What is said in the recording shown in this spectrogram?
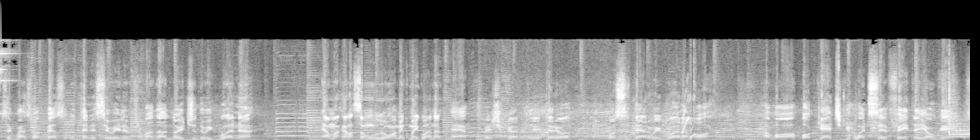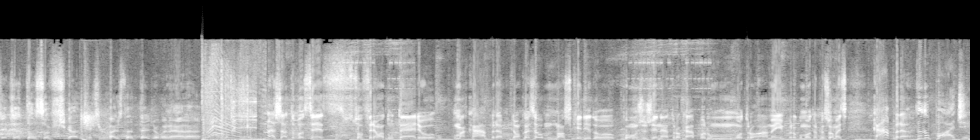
Você conhece uma peça do Tennessee Williams chamada A Noite do Iguana? É uma relação de um homem com uma iguana? É, os mexicanos do interior consideram o iguana a maior, a maior boquete que pode ser feita em alguém. A gente é tão sofisticado que a gente gosta até de mulher, né? Não é chato você sofrer um adultério com uma cabra? Porque uma coisa é o nosso querido cônjuge, né? Trocar por um outro homem, por alguma outra pessoa, mas cabra? Tudo pode.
